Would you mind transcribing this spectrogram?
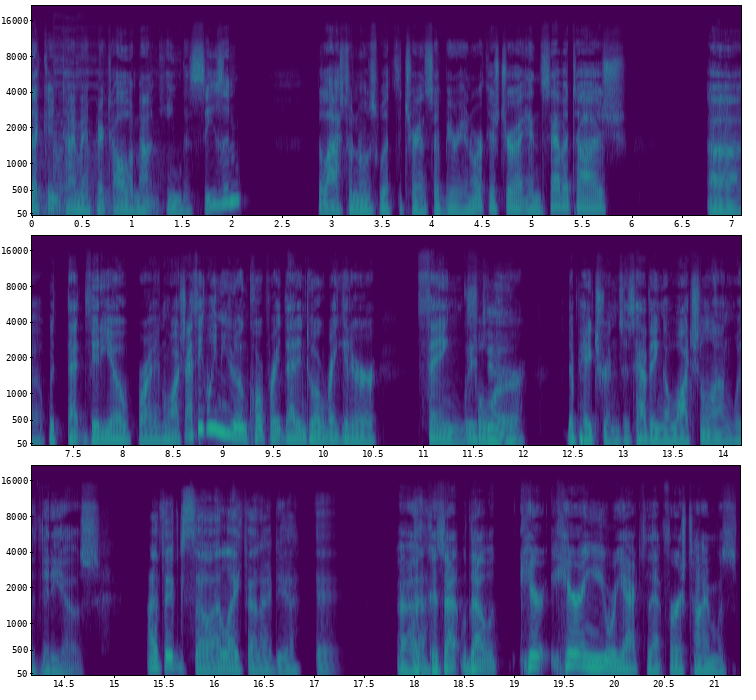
Second time I picked Hall of Mountain King this season. The last one was with the Trans Siberian Orchestra and Sabotage. Uh, with that video Brian watched, I think we need to incorporate that into a regular thing we for do. the patrons is having a watch along with videos. I think so. I like that idea. Because uh, yeah. that that hear, hearing you react to that first time was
